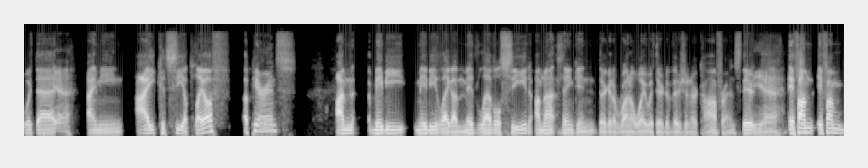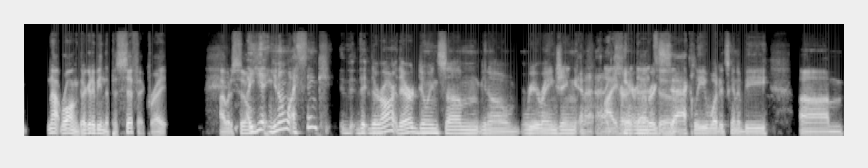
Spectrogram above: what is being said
With that, yeah I mean, I could see a playoff appearance. I'm maybe maybe like a mid-level seed. I'm not thinking they're going to run away with their division or conference. They're yeah if I'm if I'm not wrong, they're going to be in the Pacific, right? I would assume. Uh, yeah, you know, I think th- th- there are they are doing some, you know, rearranging, and I, I, I can't remember too. exactly what it's going to be. Um,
